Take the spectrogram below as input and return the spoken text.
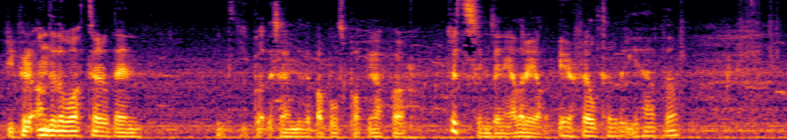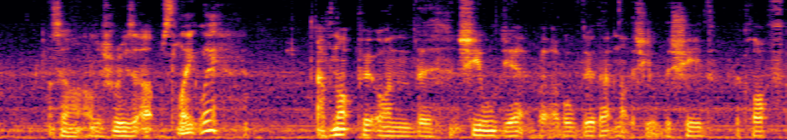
If you put it under the water then you've got the sound of the bubbles popping up or just the same as any other air filter that you have though. So I'll just raise it up slightly. I've not put on the shield yet, but I will do that. Not the shield, the shade, the cloth.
